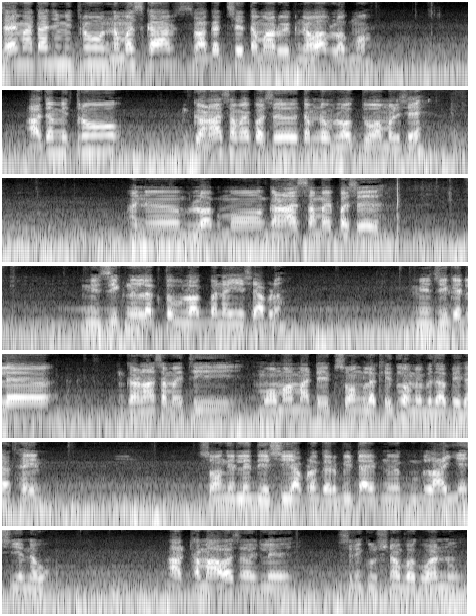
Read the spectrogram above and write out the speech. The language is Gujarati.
જય માતાજી મિત્રો, નમસ્કાર. સ્વાગત છે તમારું એક નવા વ્લોગમાં. આજે મિત્રો, ઘણા સમય પછી તમને વ્લોગ જોવા મળશે. અને વ્લોગમાં ઘણા સમય પછી મ્યુઝિકને લગતો વ્લોગ બનાવીએ છીએ આપણે. મ્યુઝિક એટલે ઘણા સમયથી મોમા માટે એક સોંગ લખ્યું હતું અમે બધા ભેગા થઈને. સોંગ એટલે દેશી, આપણે ગરબી ટાઈપનું એક લાવીએ છીએ નવું. આઠમ આવે છે એટલે શ્રી કૃષ્ણ ભગવાનનું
